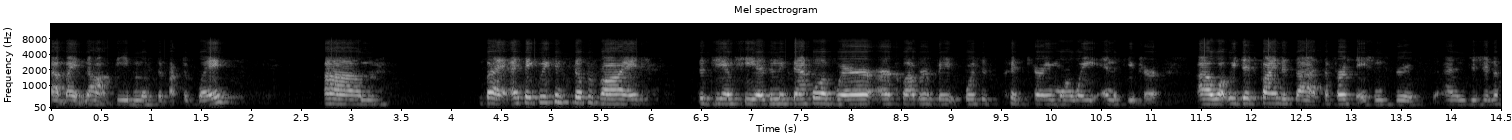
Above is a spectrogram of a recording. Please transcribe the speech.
that might not be the most effective way. Um, but I think we can still provide the GMT as an example of where our collaborative voices could carry more weight in the future. Uh, what we did find is that the First Nations groups and Indigenous,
